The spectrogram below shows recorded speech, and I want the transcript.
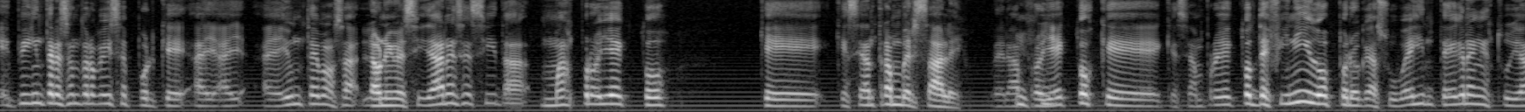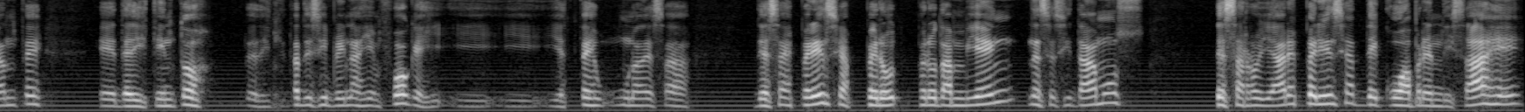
es bien interesante lo que dices porque hay, un tema, o sea, la universidad necesita más proyectos que, sean transversales, proyectos que, sean proyectos definidos, pero que a su vez integren estudiantes eh, de, distintos, de distintas disciplinas y enfoques. Y, y, y esta es una de esas de esas experiencias, pero, pero también necesitamos desarrollar experiencias de coaprendizaje,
